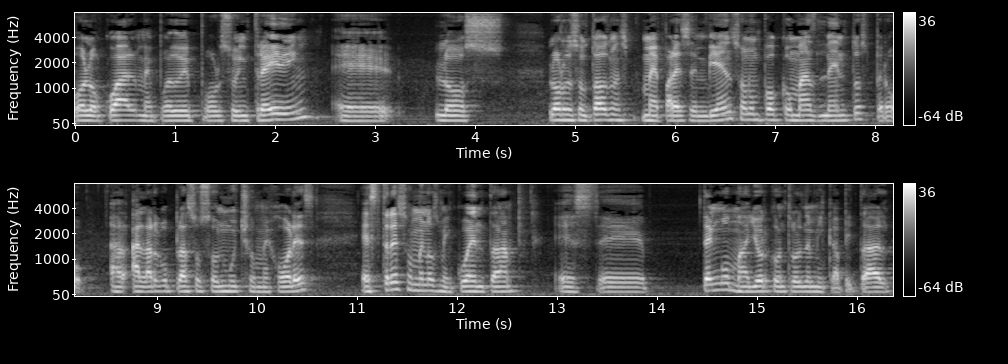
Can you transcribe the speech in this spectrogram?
por lo cual me puedo ir por swing trading. Eh, los, los resultados me, parecen bien, son un poco más lentos, pero a largo plazo son mucho mejores estreso menos mi cuenta, este, tengo mayor control de mi capital,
